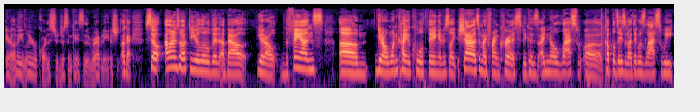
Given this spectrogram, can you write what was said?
here let me let me record this too just in case we're having any issues. Okay so i want to talk to you a little bit about you know the fans um you know one kind of cool thing and it's like shout out to my friend chris because i know last uh, a couple days ago i think it was last week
